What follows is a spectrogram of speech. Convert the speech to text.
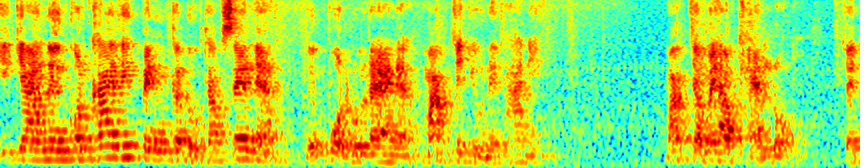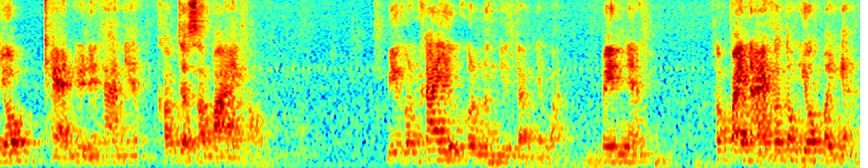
อีกอย่างหนึ่งคนไข้ที่เป็นกระดูกทับเส้นเนี่ยหรือปวดรุนแรงเนี่ยมักจะอยู่ในท่านี้ มักจะไม่เอาแขนลง จะยกแขนอยู่ในท่านี้เขาจะสบายเขา มีคนไข้อยู่คนหนึ่งอยู่ต่างจังหวัดเป็นเนี่ยเขาไปไหนเขาต้องยกไปอย่างเงี้ย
